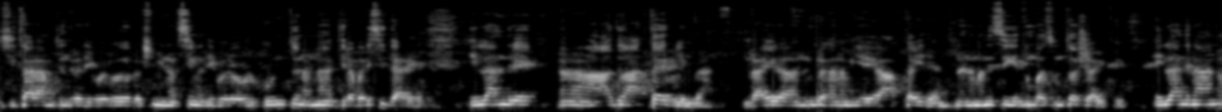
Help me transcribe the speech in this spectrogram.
ಸೀತಾರಾಮಚಂದ್ರ ದೇವರು ಲಕ್ಷ್ಮೀ ನರಸಿಂಹ ದೇವರು ಅವರು ಕೂತು ನನ್ನ ಹತ್ತಿರ ಬರಿಸಿದ್ದಾರೆ. ಇಲ್ಲ ಅಂದ್ರೆ ಅದು ಆಗ್ತಾ ಇರ್ಲಿಲ್ಲ. ರಾಯರ ಅನುಗ್ರಹ ನಮಗೆ ಆಗ್ತಾ ಇದೆ ಅಂತ ನನ್ನ ಮನಸ್ಸಿಗೆ ತುಂಬಾ ಸಂತೋಷ ಆಯ್ತು. ಇಲ್ಲ ಅಂದ್ರೆ ನಾನು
